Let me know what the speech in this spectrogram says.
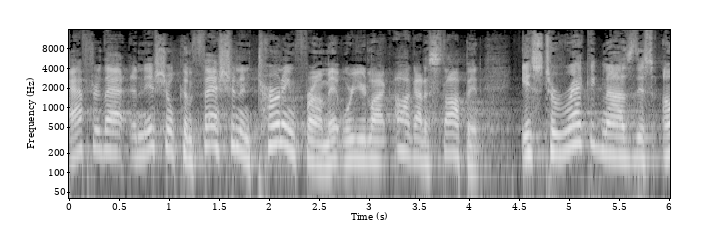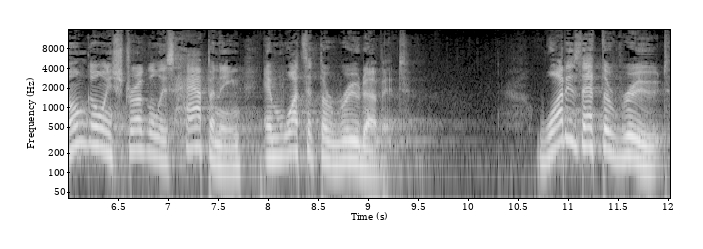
after that initial confession and turning from it, where you're like, oh, I got to stop it, is to recognize this ongoing struggle is happening and what's at the root of it. What is at the root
